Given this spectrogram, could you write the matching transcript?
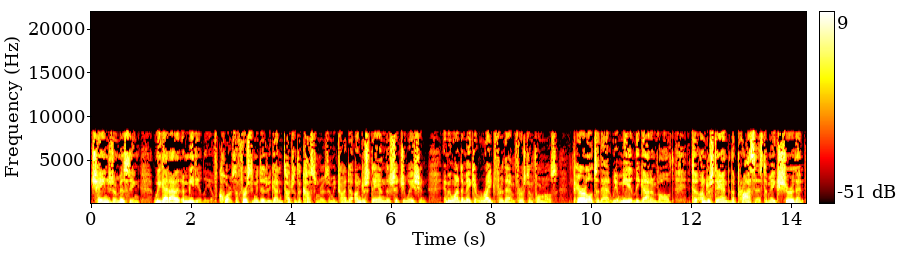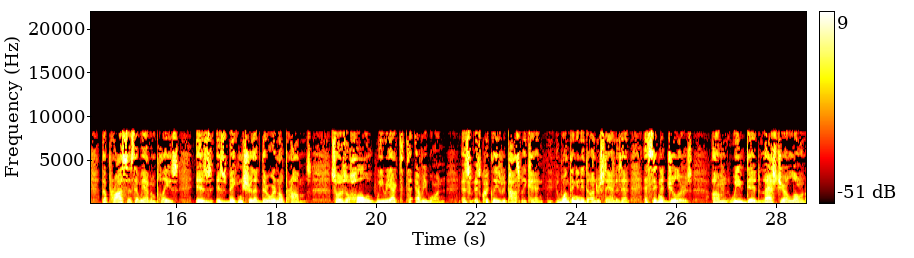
changed or missing, we got on it immediately. Of course, the first thing we did is we got in touch with the customers and we tried to understand their situation and we wanted to make it right for them first and foremost. Parallel to that, we immediately got involved to understand the process, to make sure that the process that we have in place is, is making sure that there were no problems. So as a whole, we react to everyone as, as quickly as we possibly can. One thing you need to understand is that at Signet Jewelers, um, we did last year alone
